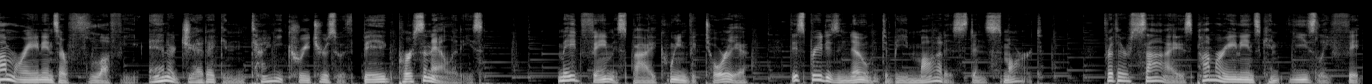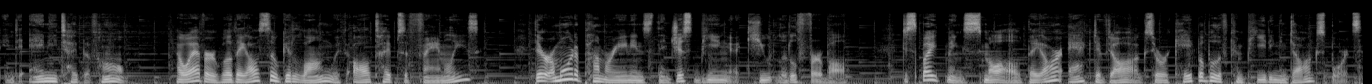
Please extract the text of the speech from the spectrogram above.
Pomeranians are fluffy, energetic, and tiny creatures with big personalities. Made famous by Queen Victoria, this breed is known to be modest and smart. For their size, Pomeranians can easily fit into any type of home. However, will they also get along with all types of families? There are more to Pomeranians than just being a cute little furball. Despite being small, they are active dogs who are capable of competing in dog sports,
